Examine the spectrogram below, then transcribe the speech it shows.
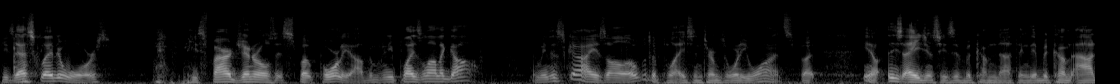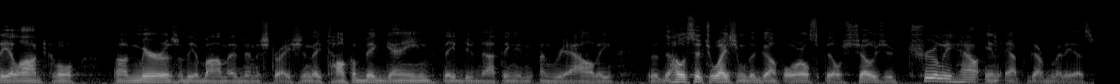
He's escalated wars. he's fired generals that spoke poorly of him, and he plays a lot of golf. I mean, this guy is all over the place in terms of what he wants. But, you know, these agencies have become nothing. They've become ideological uh, mirrors of the Obama administration. They talk a big game. They do nothing in, in reality. The, the, whole situation with the Gulf oil spill shows you truly how inept government is.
